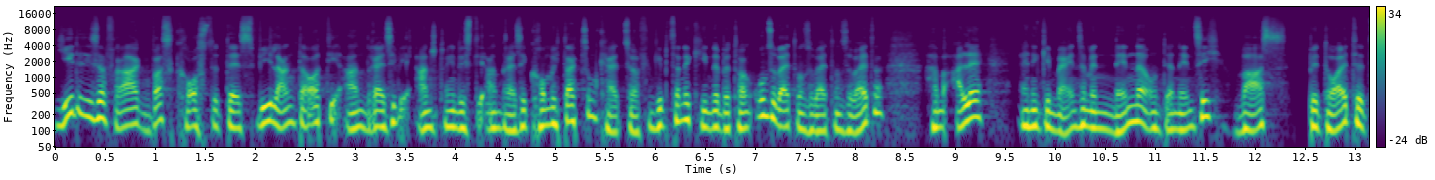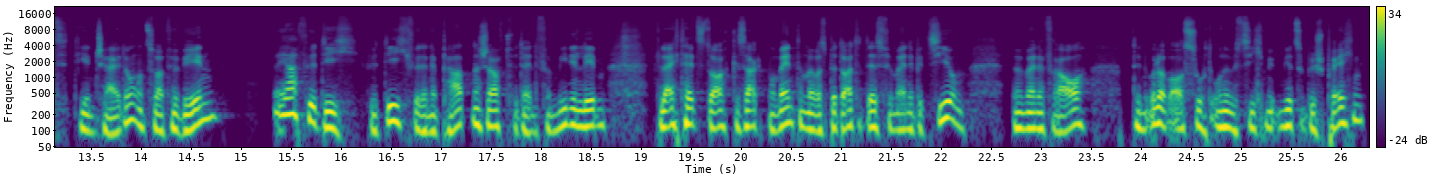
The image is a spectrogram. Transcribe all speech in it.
jede dieser Fragen, was kostet es, wie lang dauert die Anreise, wie anstrengend ist die Anreise, komme ich da zum Kitesurfen, gibt es eine Kinderbetreuung? Und so weiter und so weiter und so weiter, haben alle einen gemeinsamen Nenner und der nennt sich, was bedeutet die Entscheidung? Und zwar für wen? Naja, für dich, für dich, für deine Partnerschaft, für dein Familienleben. Vielleicht hättest du auch gesagt, Moment einmal, was bedeutet das für meine Beziehung, wenn meine Frau den Urlaub aussucht, ohne sich mit mir zu besprechen.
